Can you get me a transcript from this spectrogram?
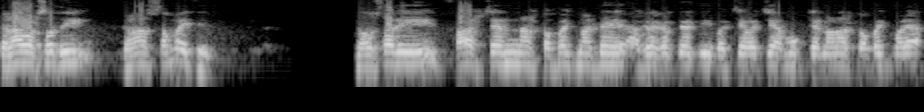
ઘણા વર્ષોથી ઘણા સમયથી નવસારી ફાસ્ટ ટ્રેનના સ્ટોપેજ માટે આગ્રહ કરતી હતી. વચ્ચે વચ્ચે અમુક ટ્રેનોના સ્ટોપેજ મળ્યા.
